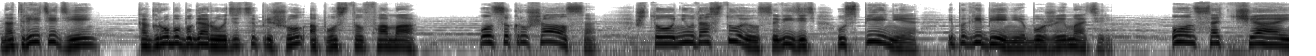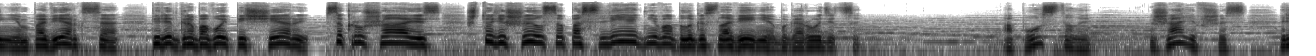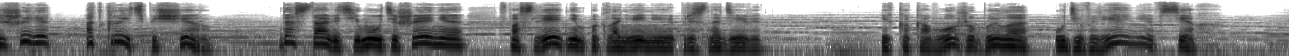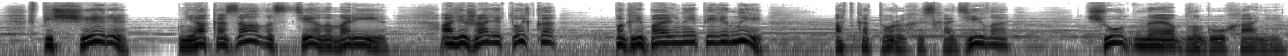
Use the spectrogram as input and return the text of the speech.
На третий день к гробу Богородицы пришел апостол Фома. Он сокрушался, что не удостоился видеть успение и погребение Божией Матери. Он с отчаянием повергся перед гробовой пещерой, сокрушаясь, что лишился последнего благословения Богородицы. Апостолы, жалившись, решили открыть пещеру – доставить ему утешение в последнем поклонении Преснодеве. И каково же было удивление всех! В пещере не оказалось тела Марии, а лежали только погребальные пелены, от которых исходило чудное благоухание.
